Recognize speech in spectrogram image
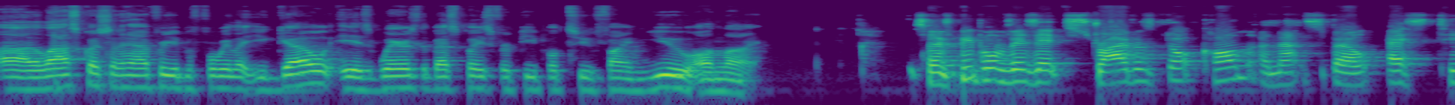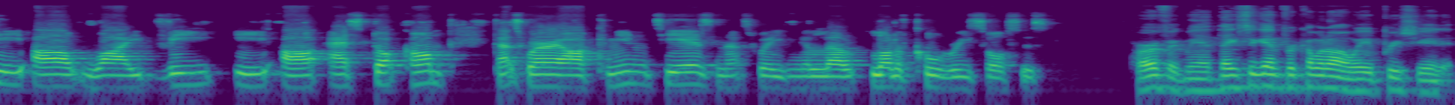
Uh, the last question I have for you before we let you go is: Where's the best place for people to find you online? So if people visit stryvers.com, and that's spelled S T R Y V E R S.com, that's where our community is, and that's where you can get a lot of cool resources. Perfect, man. Thanks again for coming on. We appreciate it.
